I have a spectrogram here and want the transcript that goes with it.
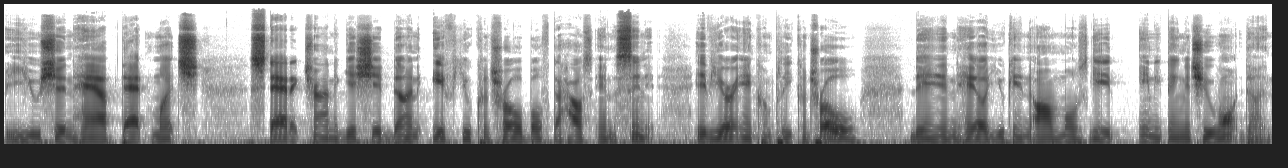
you shouldn't have that much static trying to get shit done if you control both the House and the Senate if you're in complete control, then hell, you can almost get anything that you want done.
